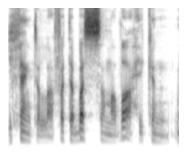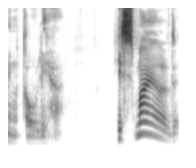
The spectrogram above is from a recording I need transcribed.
He thanked Allah. فَتَبَسَّمَ ضَاحِكًا مِنْ قَوْلِهَا He smiled,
